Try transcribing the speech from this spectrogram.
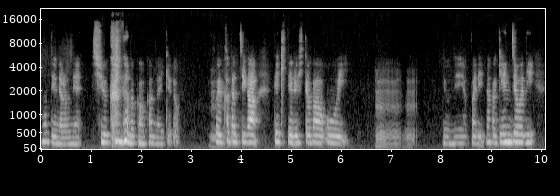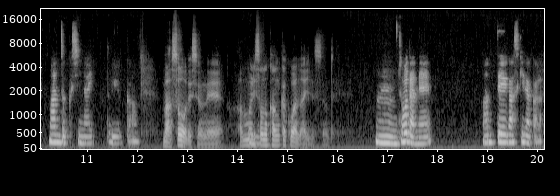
なんて言うんだろうね習慣なのかわかんないけど、そういう形ができてる人が多いうんうんうん。よねやっぱり。なんか現状に満足しないというか。まあそうですよね。あんまりその感覚はないですよね、うんそうだね。安定が好きだから。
